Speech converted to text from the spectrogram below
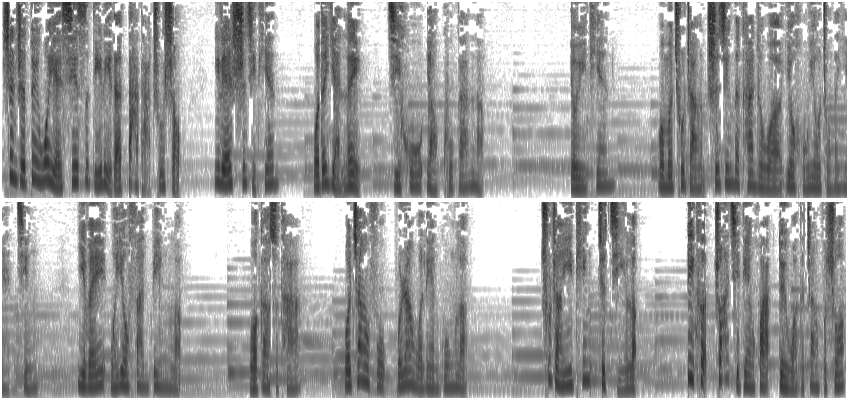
甚至对我也歇斯底里的大打出手。一连十几天，我的眼泪。几乎要哭干了。有一天，我们处长吃惊的看着我又红又肿的眼睛，以为我又犯病了。我告诉他，我丈夫不让我练功了。处长一听就急了，立刻抓起电话对我的丈夫说：“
